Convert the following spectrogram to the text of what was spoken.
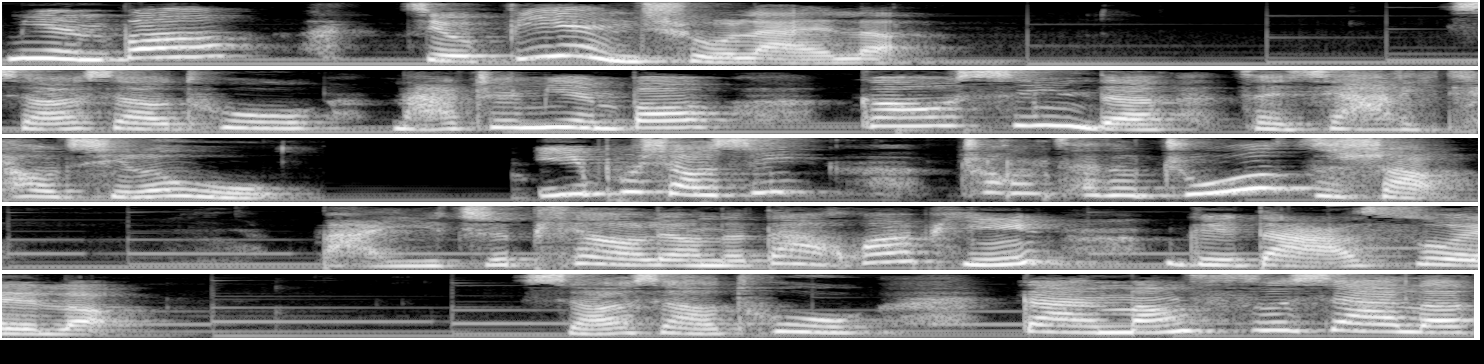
面包就变出来了。小小兔拿着面包，高兴地在家里跳起了舞，一不小心撞在了桌子上，把一只漂亮的大花瓶给打碎了。小小兔赶忙撕下了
